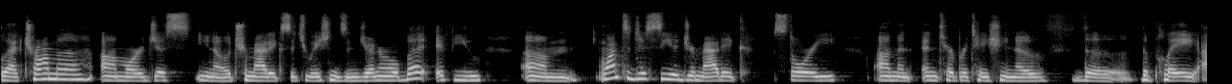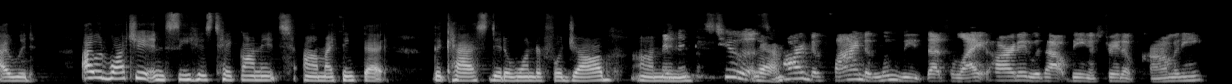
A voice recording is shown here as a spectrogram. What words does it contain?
black trauma um, or just you know traumatic situations in general. But if you um, want to just see a dramatic story, um, an interpretation of the the play, I would I would watch it and see his take on it. Um, I think that the cast did a wonderful job. Um, And and it's too, it's yeah. hard to find a movie that's lighthearted without being a straight up comedy.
